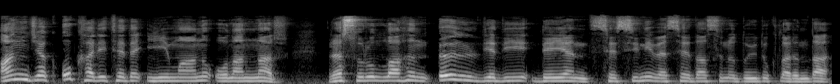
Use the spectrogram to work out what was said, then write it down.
Ancak o kalitede imanı olanlar Resulullah'ın öl dediği diyen sesini ve sedasını duyduklarında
